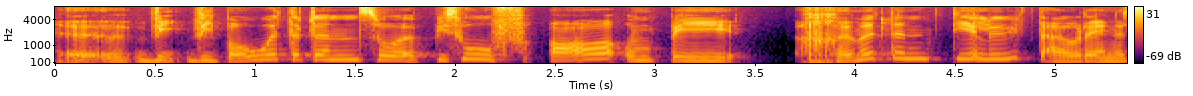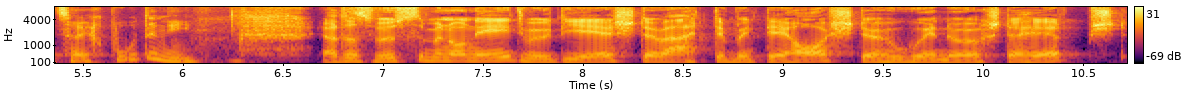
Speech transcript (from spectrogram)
Äh, wie, wie baut ihr denn so etwas auf? A und B, Kommen denn die Leute auch? Rennen sie euch Buden ein? Ja, das wissen wir noch nicht, weil die ersten werden wir dann anstellen nächsten Herbst.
